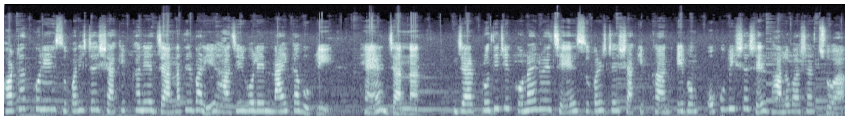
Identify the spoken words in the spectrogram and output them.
হঠাৎ করে সুপারস্টার শাকিব খানের জান্নাতের বাড়ি হাজির হলেন নায়িকা বুবলি। হ্যাঁ জান্নাত। যার প্রতিটি কোনায় রয়েছে সুপারস্টার শাকিব খান এবং অপু বিশ্বাসের ভালোবাসার ছোঁয়া।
